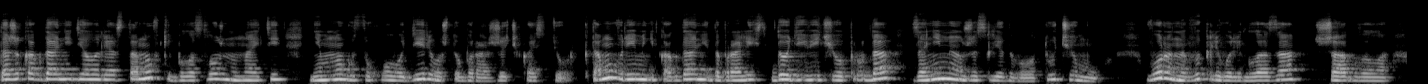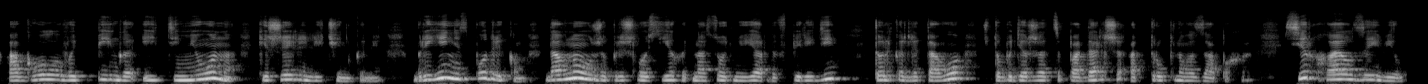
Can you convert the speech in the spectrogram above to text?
Даже когда они делали остановки, было сложно найти немного сухого дерева, чтобы разжечь костер. К тому времени, когда они добрались до девичьего пруда, за ними уже следовала туча мух. Вороны выклевали глаза Шагвела, а головы Пига и Тимеона кишели личинками. Бриене с Подриком давно уже пришлось ехать на сотню ярдов впереди, только для того, чтобы держаться подальше от трупного запаха. Сир Хайл заявил,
